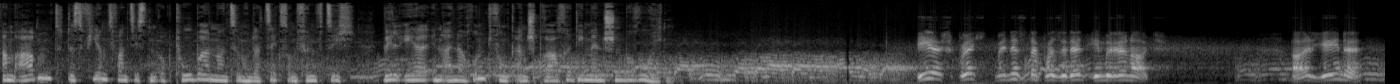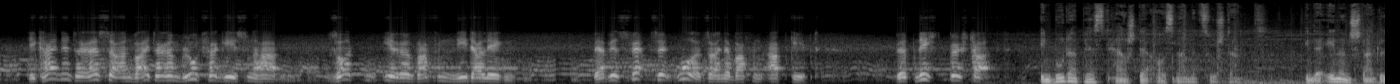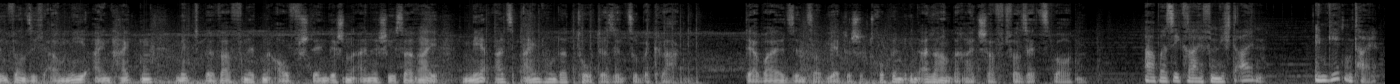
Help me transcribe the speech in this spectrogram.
Am Abend des 24. Oktober 1956 will er in einer Rundfunkansprache die Menschen beruhigen. Hier spricht Ministerpräsident Imre Nagy. All jene, die kein Interesse an weiterem Blutvergießen haben, sollten ihre Waffen niederlegen. Wer bis 14 Uhr seine Waffen abgibt, wird nicht bestraft. In Budapest herrscht der Ausnahmezustand. In der Innenstadt liefern sich Armeeeinheiten mit bewaffneten Aufständischen eine Schießerei. Mehr als 100 Tote sind zu beklagen. Derweil sind sowjetische Truppen in Alarmbereitschaft versetzt worden. Aber sie greifen nicht ein. Im Gegenteil.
